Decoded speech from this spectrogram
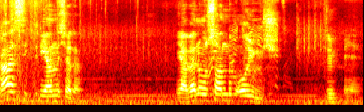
Ha siktir yanlış adam. Ya ben o sandım oymuş. Tüh be.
